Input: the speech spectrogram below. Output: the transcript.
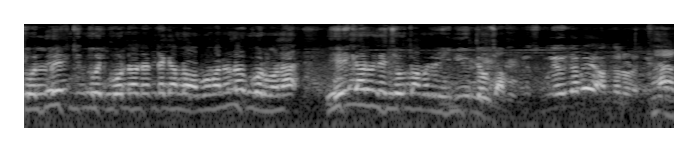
চলবে কিন্তু ওই কোর্ট অর্ডারটাকে আমরা অবমাননাও করব না এই কারণে যেহেতু আমাদের রিভিউতেও যাব। স্কুলেও যাবে আন্দোলনে হ্যাঁ,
